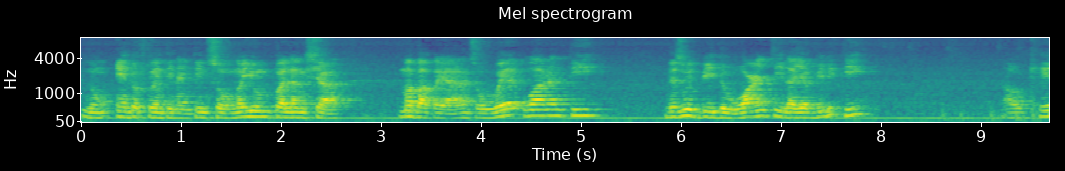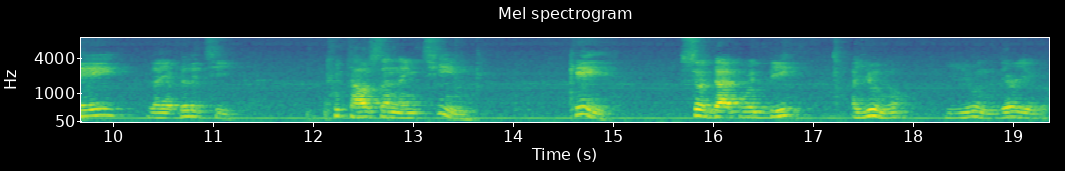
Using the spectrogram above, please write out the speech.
nung end of 2019. So ngayon pa lang siya mababayaran. So warranty, this would be the warranty liability. Okay, liability 2019. Okay. So that would be ayun, no? Yun, there you go.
